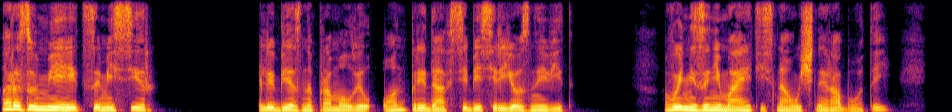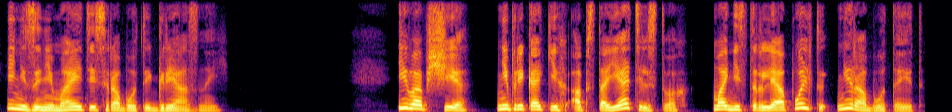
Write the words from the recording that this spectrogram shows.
«Разумеется, мессир», — любезно промолвил он, придав себе серьезный вид. «Вы не занимаетесь научной работой и не занимаетесь работой грязной. И вообще, ни при каких обстоятельствах магистр Леопольд не работает.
